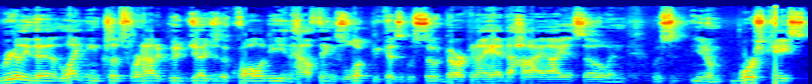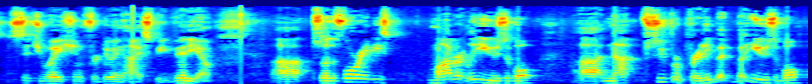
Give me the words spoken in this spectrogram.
really the lightning clips were not a good judge of the quality and how things looked because it was so dark and I had a high ISO and was you know worst case situation for doing high speed video. Uh, so the 480 is moderately usable, uh, not super pretty but but usable.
